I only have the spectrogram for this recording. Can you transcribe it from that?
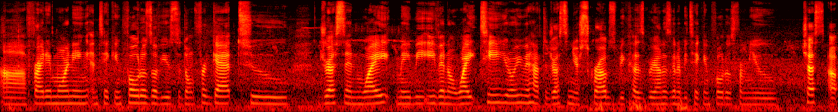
uh, Friday morning and taking photos of you. So don't forget to dress in white maybe even a white tee. You don't even have to dress in your scrubs because Brianna's gonna be taking photos from you chest up.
